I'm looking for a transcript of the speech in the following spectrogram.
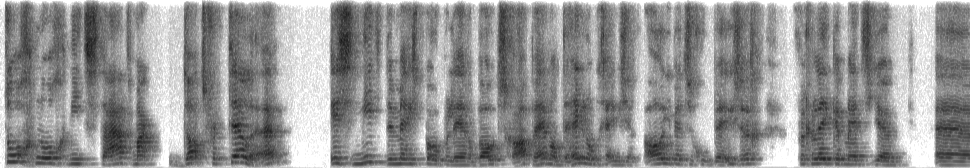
toch nog niet staat. Maar dat vertellen is niet de meest populaire boodschap. Hè? Want de hele omgeving zegt, oh je bent zo goed bezig. Vergeleken met, je, uh,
